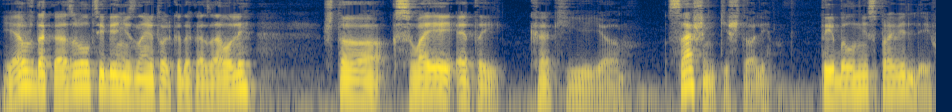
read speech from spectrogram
Я уж доказывал тебе, не знаю только доказал ли, что к своей этой как ее? Сашеньки, что ли? Ты был несправедлив.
